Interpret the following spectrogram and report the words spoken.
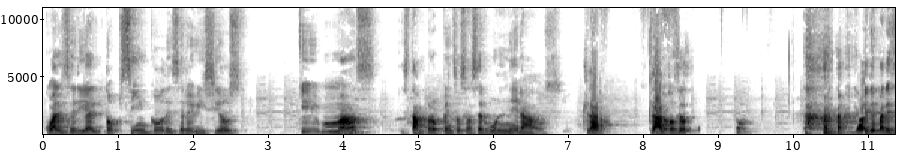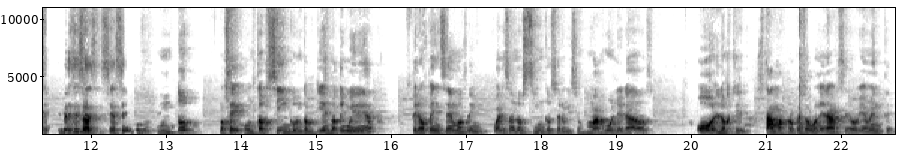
cuál sería el top 5 de servicios que más están propensos a ser vulnerados. Claro. Claro. Entonces, ¿qué te parece? ¿Qué te parece si, hacemos un top, no sé, un top 5, un top 10, no tengo idea, pero pensemos en cuáles son los 5 servicios más vulnerados o los que están más propensos a vulnerarse, obviamente.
